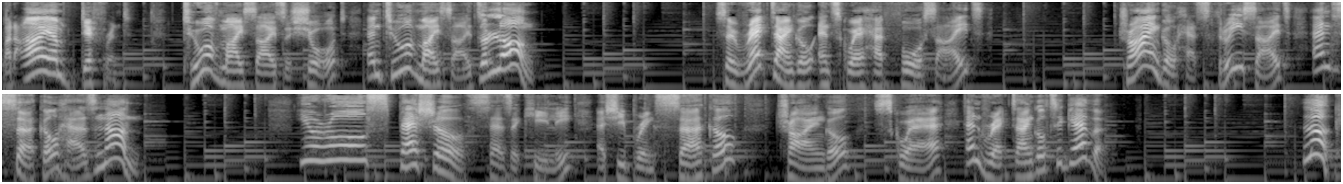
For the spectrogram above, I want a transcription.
But I am different. Two of my sides are short and two of my sides are long. So rectangle and square have four sides, triangle has three sides, and circle has none. You're all special, says Akili as she brings circle, triangle, square, and rectangle together. Look,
